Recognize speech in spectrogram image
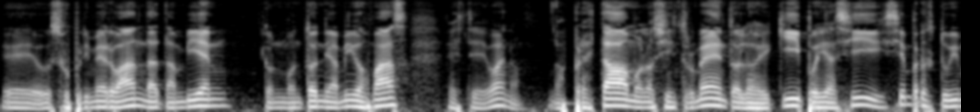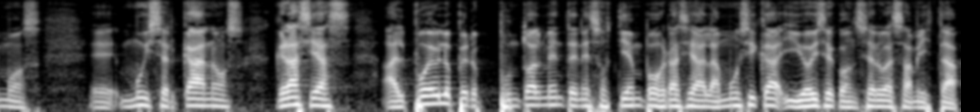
eh, su primer banda también, con un montón de amigos más. Este, bueno, nos prestábamos los instrumentos, los equipos y así, siempre estuvimos eh, muy cercanos, gracias al pueblo, pero puntualmente en esos tiempos, gracias a la música, y hoy se conserva esa amistad.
